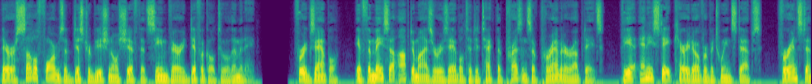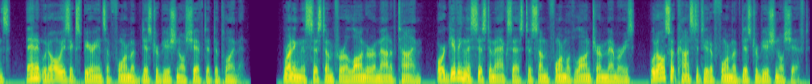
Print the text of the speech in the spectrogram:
there are subtle forms of distributional shift that seem very difficult to eliminate. For example, if the MESA optimizer is able to detect the presence of parameter updates via any state carried over between steps, for instance, then it would always experience a form of distributional shift at deployment. Running the system for a longer amount of time, or giving the system access to some form of long term memories, would also constitute a form of distributional shift.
